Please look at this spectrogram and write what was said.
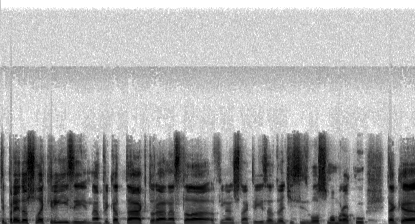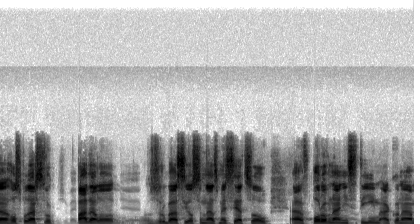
Tie predošlé krízy, napríklad tá, ktorá nastala finančná kríza v 2008 roku, tak e, hospodárstvo padalo zhruba asi 18 mesiacov. V porovnaní s tým, ako nám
